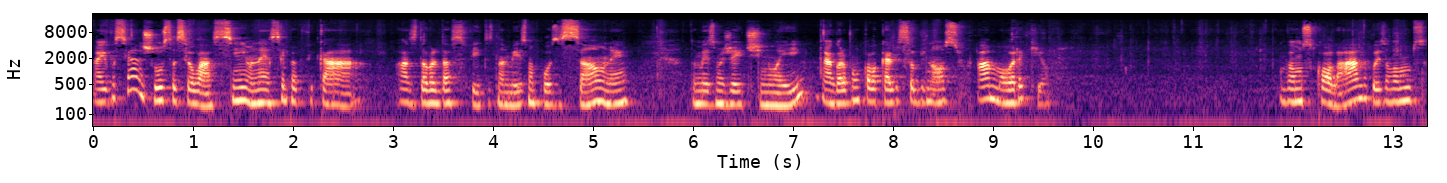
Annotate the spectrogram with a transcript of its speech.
Aí, você ajusta seu lacinho, né? Sempre pra ficar as dobras das fitas na mesma posição, né? do mesmo jeitinho aí. Agora, vamos colocar ele sobre nosso amor aqui, ó. Vamos colar, depois vamos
